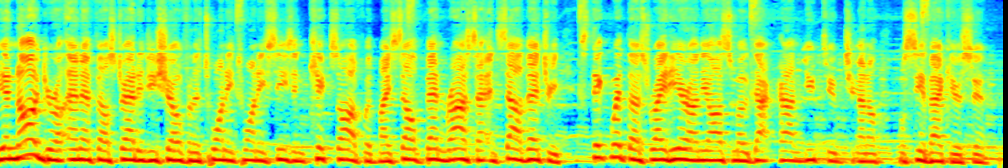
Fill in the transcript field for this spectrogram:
The inaugural NFL strategy show for the 2020 season kicks off with myself, Ben Rasa, and Sal Vetri. Stick with us right here on the awesemo.com YouTube channel. We'll see you back here soon.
